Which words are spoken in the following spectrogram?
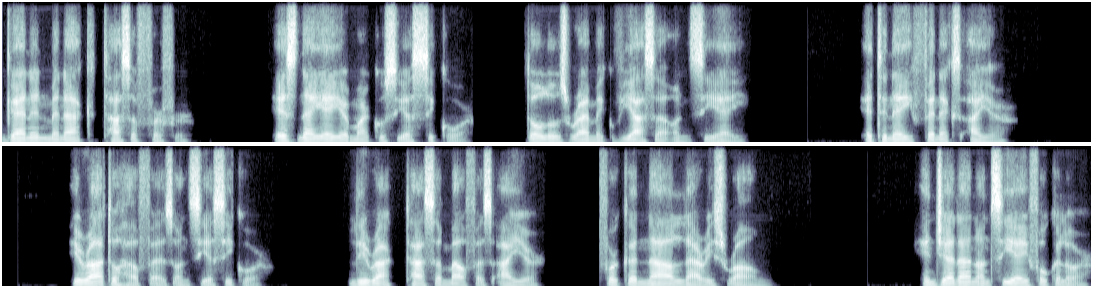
Ganon Menak Tasa Furfur, Esnayer Marcusia Sikor, Dolos Ramek Vyasa on CA, Etene Phenex Ayer, Irato Halphas on Cia Sikor, Lirak Tasa Malphas Ayer, Furka Nal Laris Wrong, Injedan on Ca Focalor,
